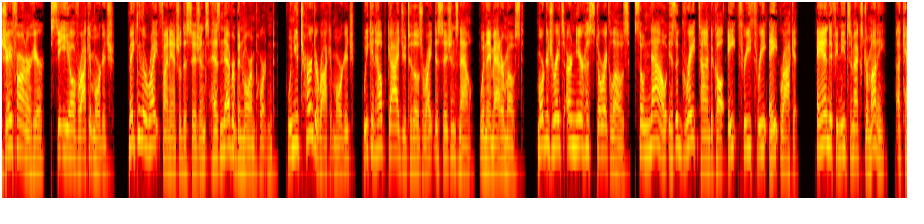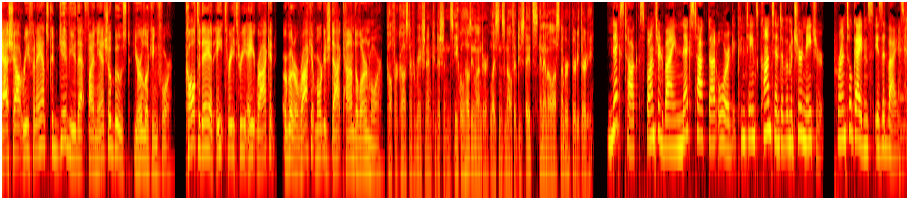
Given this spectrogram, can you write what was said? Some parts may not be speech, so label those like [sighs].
Jay Farner here, CEO of Rocket Mortgage. Making the right financial decisions has never been more important. When you turn to Rocket Mortgage, we can help guide you to those right decisions now when they matter most. Mortgage rates are near historic lows, so now is a great time to call 8338 Rocket. And if you need some extra money, a cash out refinance could give you that financial boost you're looking for. Call today at 8338 Rocket or go to rocketmortgage.com to learn more. Call for cost information and conditions. Equal housing lender. License in all 50 states. NMLS number 3030. Next Talk, sponsored by nexttalk.org, contains content of a mature nature. Parental guidance is advised.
